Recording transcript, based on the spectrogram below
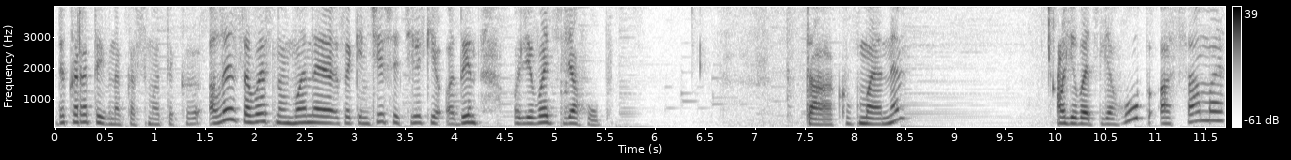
декоративна косметика, але за весну в мене закінчився тільки один олівець для губ. Так, в мене олівець для губ, а саме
